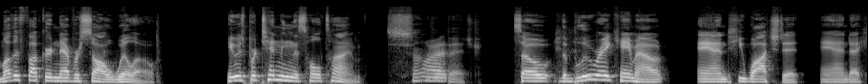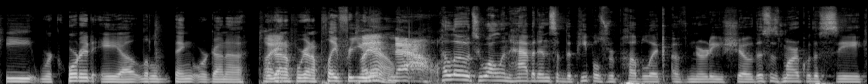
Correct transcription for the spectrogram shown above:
Motherfucker never saw Willow. He was pretending this whole time. Son of a bitch. So the Blu-ray came out, and he watched it, and uh, he recorded a uh, little thing. We're gonna Play we're gonna it. we're gonna play for you Play it now. now. Hello to all inhabitants of the People's Republic of Nerdy Show. This is Mark with a C,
